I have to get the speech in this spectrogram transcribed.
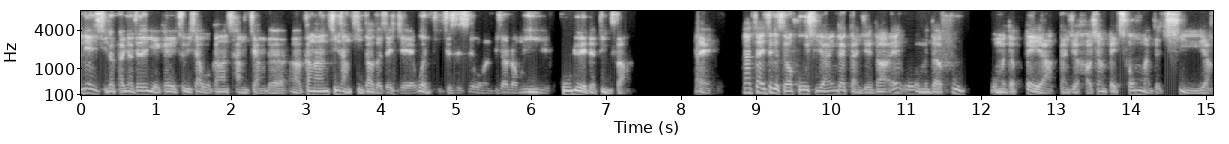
练习的朋友就是也可以注意一下我刚刚常讲的，呃，刚刚经常提到的这些问题，这只是我们比较容易忽略的地方。哎，那在这个时候呼吸啊，应该感觉到，哎，我们的腹、我们的背啊，感觉好像被充满着气一样。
